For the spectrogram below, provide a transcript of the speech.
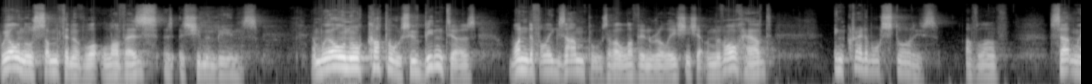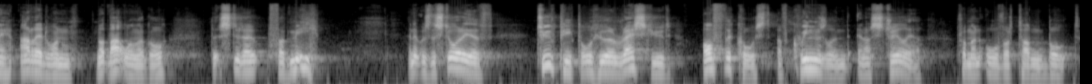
we all know something of what love is as, as human beings. And we all know couples who've been to us wonderful examples of a loving relationship. And we've all heard incredible stories of love. Certainly, I read one not that long ago that stood out for me. And it was the story of two people who were rescued off the coast of Queensland in Australia from an overturned boat.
